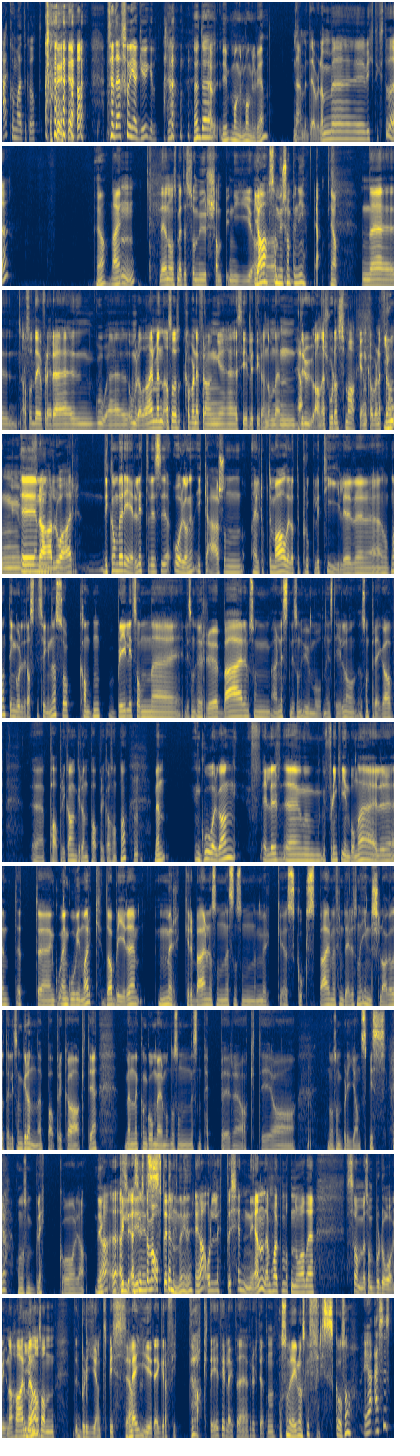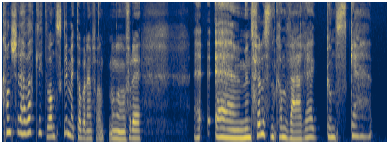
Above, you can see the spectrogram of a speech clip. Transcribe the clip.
Her kommer jeg til kort. det er derfor vi har Google. Nei, det er, vi mangler, mangler vi en? Nei, men det er vel de eh, viktigste, det. Ja, nei. Mm. Det er noen som heter Saumur Champigny. Og, Ja, Samur Champigny. Men, eh, altså, det er jo flere gode områder der. Men altså, Cabernet Franc eh, sier litt grann om den Ja. drua, Anders. Hvordan smaker en Cabernet Jo, Franc eh, fra Loire? De kan variere litt hvis årgangen ikke er sånn helt optimal, eller at de plukker litt tidlig, eller eh, sånt noe, ting går litt raskt i svingene, så kan den bli litt sånn, eh, litt sånn rød bær, som er nesten litt sånn umodne i stilen, og sånn preg av eh, paprika, grønn paprika og sånt noe. Mm. Men en god årgang, eller eh, flink vinbonde, eller en, et, en, god, en god vinmark, da blir det mørkere bær, sånn, nesten sånn mørke skogsbær, men fremdeles sånne innslag av dette litt sånn grønne paprikaaktige, men det kan gå mer mot noe sånn nesten pepperaktig og noe sånn blyantspiss, Ja. og noe sånn blekk og ja. Det er Ja, jeg, veldig jeg de er ofte spennende viner. ja, og lett å kjenne igjen. De har på en måte noe av det samme som bordeaux-vina har, med Ja. noe sånn blyantspiss, leire, grafittaktig, i tillegg til fruktigheten. Og som regel ganske frisk også. Ja, jeg syns kanskje det har vært litt vanskelig med Cabernet Franc noen ganger, for det eh, eh, Munnfølelsen kan være ganske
